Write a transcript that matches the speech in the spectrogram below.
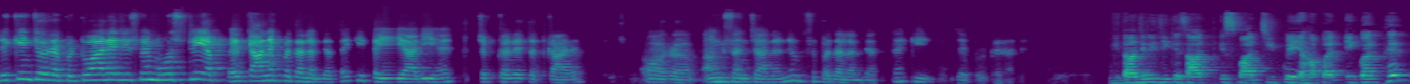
लेकिन जो रेपटवार है जिसमें मोस्टली अचानक पता लग जाता है कि तैयारी है, चक्कर है तत्कार है और अंग संचालन है, उससे पता लग जाता है कि जयपुर घर कराने गीतांजलि जी के साथ इस बातचीत में यहाँ पर एक बार फिर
